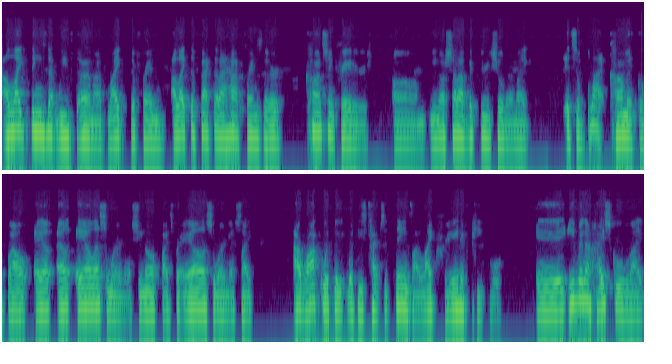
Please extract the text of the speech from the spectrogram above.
I like things that we've done. I've liked the friend. I like the fact that I have friends that are content creators. Um, you know, shout out Victory Children. Like it's a black comic about ALS awareness. You know, fights for ALS awareness. Like I rock with the, with these types of things. I like creative people. And even in high school, like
